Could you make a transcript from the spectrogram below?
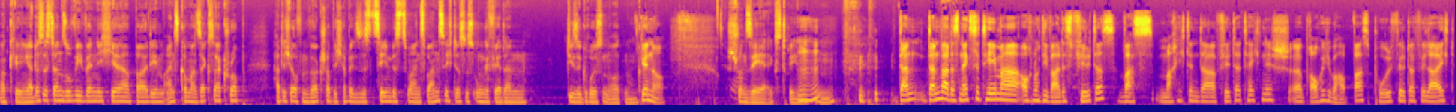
Okay, ja, das ist dann so wie wenn ich hier bei dem 1,6er Crop hatte ich auf dem Workshop, ich habe ja dieses 10 bis 22, das ist ungefähr dann diese Größenordnung. Genau. Schon sehr extrem. Mhm. Mhm. Dann, dann war das nächste Thema auch noch die Wahl des Filters. Was mache ich denn da filtertechnisch? Äh, Brauche ich überhaupt was? Polfilter vielleicht?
